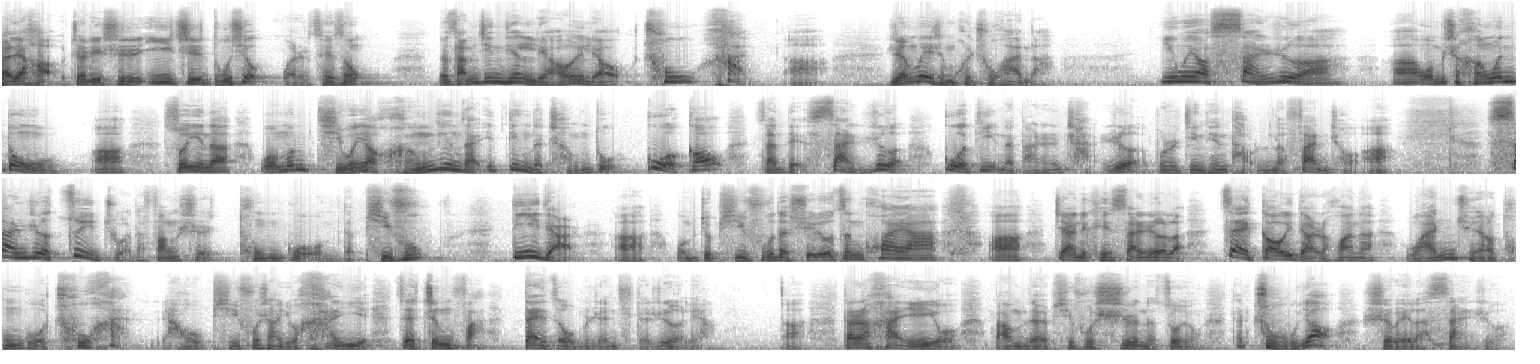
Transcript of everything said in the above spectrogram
大家好，这里是一枝独秀，我是崔松。那咱们今天聊一聊出汗啊，人为什么会出汗呢？因为要散热啊啊，我们是恒温动物啊，所以呢，我们体温要恒定在一定的程度，过高咱得散热，过低那当然产热，不是今天讨论的范畴啊。散热最主要的方式通过我们的皮肤，第一点儿。啊，我们就皮肤的血流增快呀，啊，这样就可以散热了。再高一点的话呢，完全要通过出汗，然后皮肤上有汗液在蒸发，带走我们人体的热量。啊，当然汗也有把我们的皮肤湿润的作用，但主要是为了散热。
